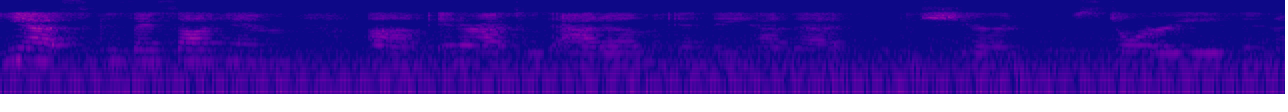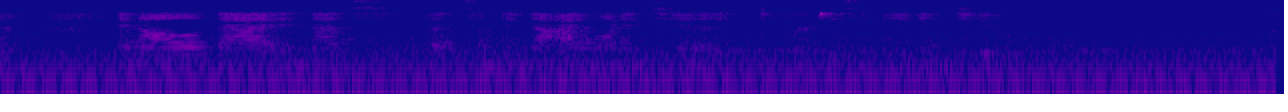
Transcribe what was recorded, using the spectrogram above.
yes, because I saw him um, interact with Adam, and they had that the shared stories and uh, and all of that, and that's that's something that I wanted to to participate in too.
